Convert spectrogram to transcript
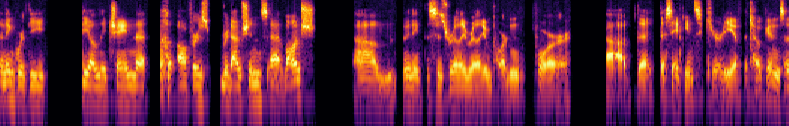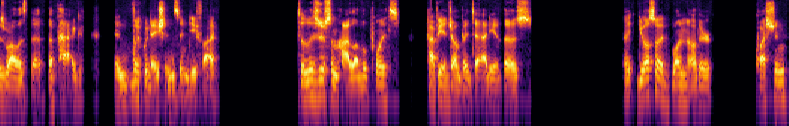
I think we're the the only chain that offers redemptions at launch. Um, I think this is really, really important for uh, the, the safety and security of the tokens, as well as the, the PEG and liquidations in DeFi. So those are some high level points. Happy to jump into any of those. Uh, you also had one other question.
